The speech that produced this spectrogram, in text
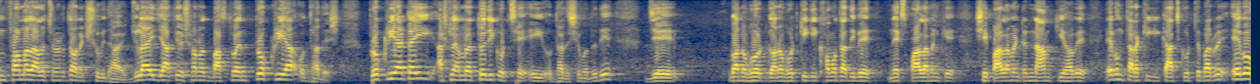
ইনফর্মাল আলোচনাটাতে অনেক সুবিধা হয়। জুলাই জাতীয় সনদ বাস্তবায়ন প্রক্রিয়া অধ্যাদেশ। প্রক্রিয়াটাই আসলে আমরা তৈরি করছে এই অধ্যাদেশের মধ্যে দিয়ে যে গণভোট গণভোট কী কী ক্ষমতা দিবে নেক্সট পার্লামেন্টকে, সেই পার্লামেন্টের নাম কি হবে, এবং তারা কি কি কাজ করতে পারবে, এবং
